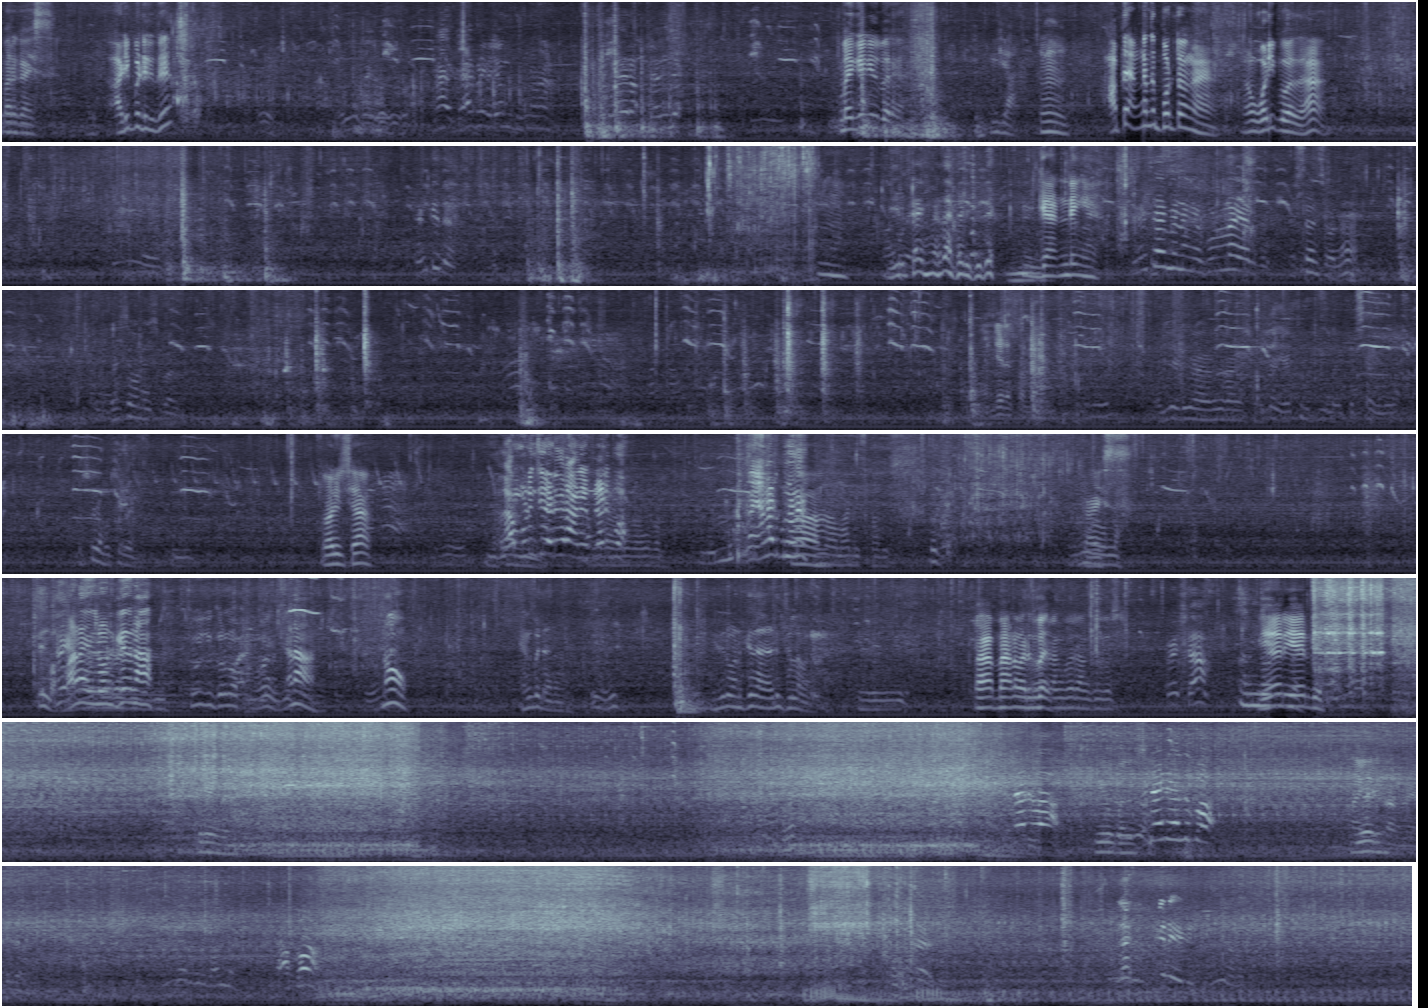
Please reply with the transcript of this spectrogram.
பாரு காய்ஸ் அடிபட்டுக்குது. பாய் கேக்குது பாருங்க. ம். அப்படியே அங்கேருந்து போட்டு வாங்க. அங்க ஓடி போகுதா? ம். டைம் தான் கிடைக்குது கண்டிங்க. விவசாய மீனுங்க ஃபுல்லாக ஏறுது. விசாரிச்சு ஒன்று இருக்குது. எல்லாம் முடிஞ்சு எடுக்கிறாங்க பின்னாடி போ. காய்ஸ் ஆனா இதுல ஒன்று கேதுண்ணா தூக்கி போவாங்க ஏண்ணா நோ எங்க போயிட்டாரு இதுல ஒன்று கேது எடுக்க சொல்ல வரேன் ஆ மேலே வருது பாரு. அங்கே பேர் அங்கே ஏறு ஏறுது பின்னாடி வந்து போ. ஏறு ஆ, போ இல்லை இங்கே எடு.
